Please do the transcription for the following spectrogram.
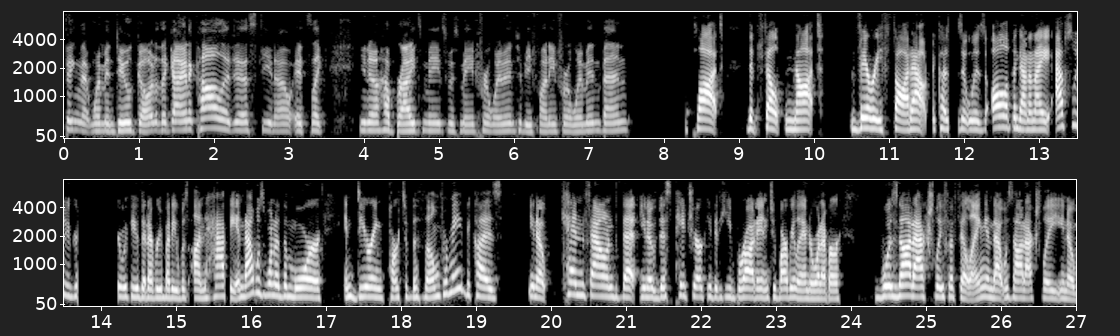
thing that women do? Go to the gynecologist. You know, it's like, you know how Bridesmaids was made for women to be funny for women, Ben. Plot that felt not very thought out because it was all up and down. And I absolutely agree with you that everybody was unhappy. And that was one of the more endearing parts of the film for me because, you know, Ken found that, you know, this patriarchy that he brought into Barbie Land or whatever was not actually fulfilling and that was not actually, you know,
